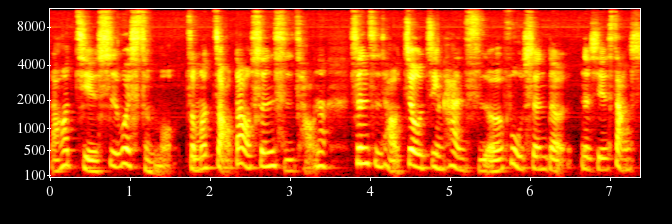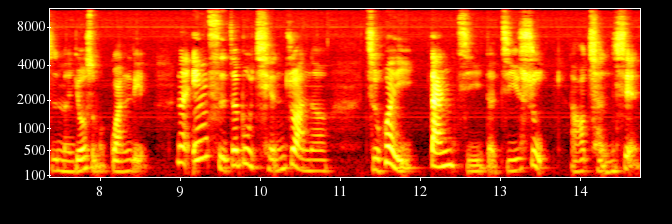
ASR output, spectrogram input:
然后解释为什么怎么找到生死草，那生死草究竟和死而复生的那些丧尸们有什么关联？那因此这部前传呢，只会以单集的集数然后呈现，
